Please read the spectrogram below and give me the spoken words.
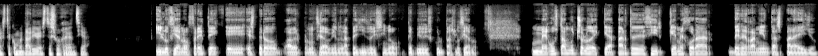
este comentario y esta sugerencia. Y Luciano Frete, eh, espero haber pronunciado bien el apellido y si no, te pido disculpas, Luciano. Me gusta mucho lo de que aparte de decir qué mejorar, den herramientas para ello.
